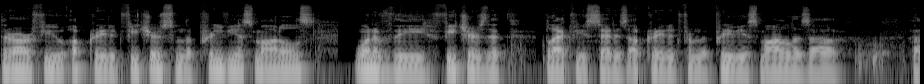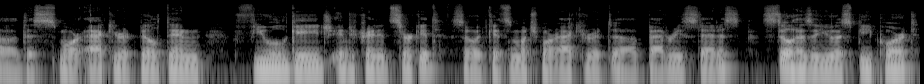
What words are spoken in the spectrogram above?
There are a few upgraded features from the previous models. One of the features that Blackvue said is upgraded from the previous model is a uh, this more accurate built-in fuel gauge integrated circuit, so it gets much more accurate uh, battery status. Still has a USB port.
